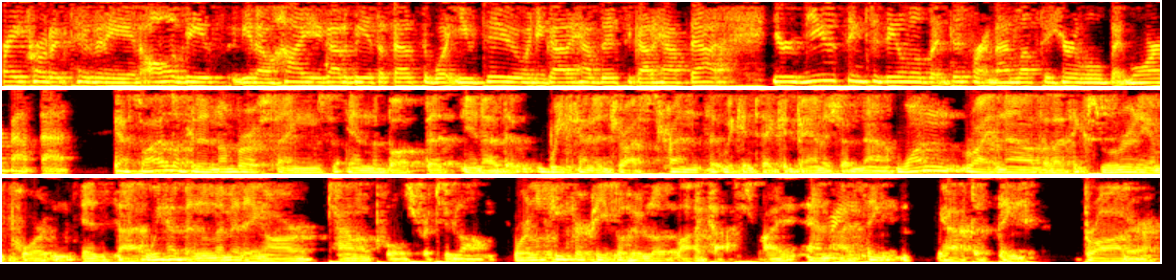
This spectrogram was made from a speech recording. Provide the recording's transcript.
great productivity and all of these, you know, high, you got to be at the best of what you do and you got to have this, you got to have that. Your views seem to be a little bit different. And I'd love to hear a little bit more about that. So I look at a number of things in the book that, you know, that we can address trends that we can take advantage of now. One right now that I think is really important is that we have been limiting our talent pools for too long. We're looking for people who look like us, right? And right. I think we have to think broader.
